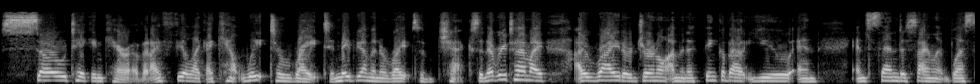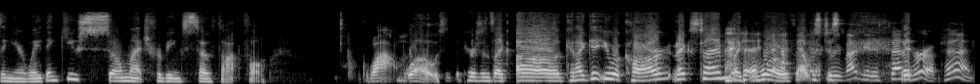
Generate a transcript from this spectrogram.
so taken care of. And I feel like I can't wait to write. And maybe I'm going to write some checks. And every time I, I write or journal, I'm going to think about you and, and send a silent blessing your way. Thank you so much for being so thoughtful wow, whoa. So the person's like, uh, can I get you a car next time? Like, whoa, that was just remind me to send but, her a pen.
